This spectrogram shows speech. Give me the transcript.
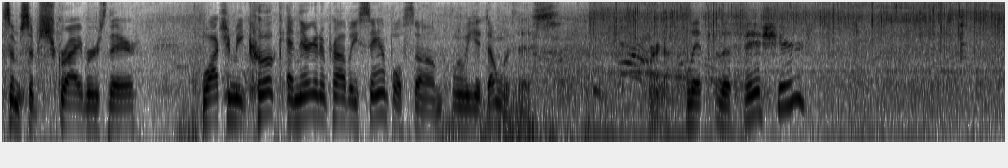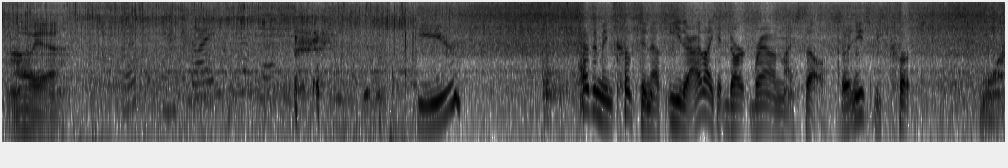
Some subscribers there watching me cook, and they're gonna probably sample some when we get done with this. We're gonna flip the fish here. Oh yeah. Here. Hasn't been cooked enough either. I like it dark brown myself, so it needs to be cooked more.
